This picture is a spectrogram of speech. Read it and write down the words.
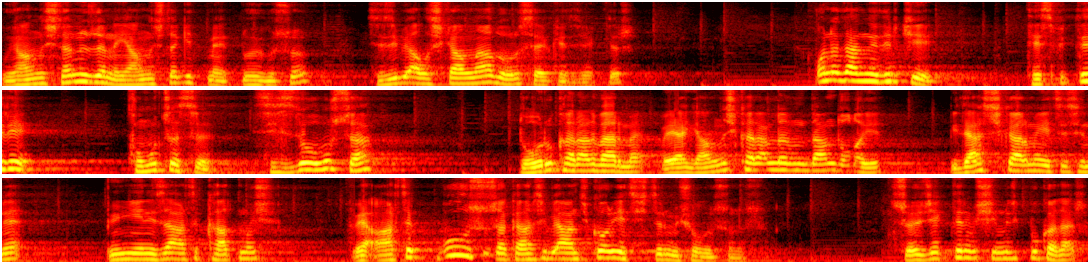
Bu yanlışların üzerine yanlışla gitme duygusu sizi bir alışkanlığa doğru sevk edecektir. O neden nedir ki tespitleri komutası sizde olursa doğru karar verme veya yanlış kararlarından dolayı bir ders çıkarma yetisine bünyenize artık katmış ve artık bu hususa karşı bir antikor yetiştirmiş olursunuz. Söyleyeceklerim şimdilik bu kadar.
